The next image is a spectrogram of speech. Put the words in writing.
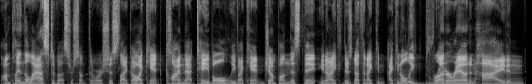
I'm playing The Last of Us or something, where it's just like, oh, I can't climb that table, leave, I can't jump on this thing. You know, I, there's nothing I can. I can only run around and hide, and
